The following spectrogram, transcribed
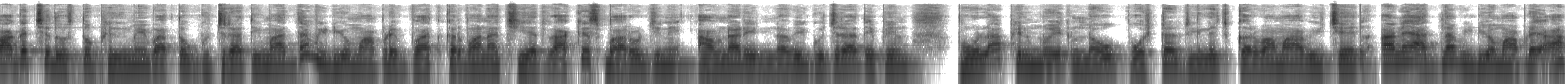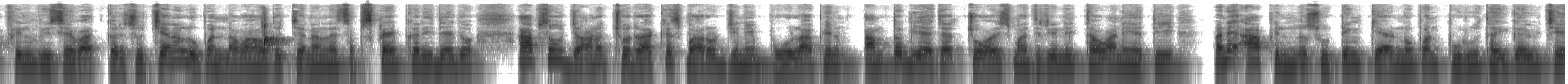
સ્વાગત છે દોસ્તો ફિલ્મી વાતો ગુજરાતીમાં. આજના વિડીયોમાં આપણે વાત કરવાના છીએ રાકેશ બારોટજીની આવનારી નવી ગુજરાતી ફિલ્મ ભોલા ફિલ્મનું એક નવું પોસ્ટર રિલીઝ કરવામાં આવ્યું છે. અને આજના વિડીયોમાં આપણે આ ફિલ્મ વિશે વાત કરીશું. ચેનલ ઉપર નવા હો તો ચેનલને સબસ્ક્રાઇબ કરી દેજો. આપ સૌ જાણો છો રાકેશ બારોટજીની ભોલા ફિલ્મ આમ તો બે હજાર ચોવીસમાં જ રિલીઝ થવાની હતી અને આ ફિલ્મનું શૂટિંગ ક્યારનું પણ પૂરું થઈ ગયું છે.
